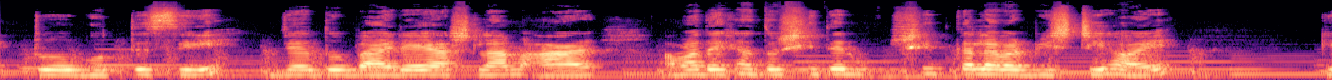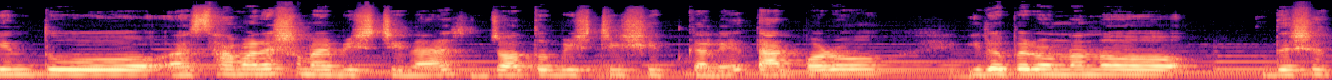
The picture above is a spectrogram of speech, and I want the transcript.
একটু ঘুরতেছি, যেহেতু বাইরে আসলাম। আর আমাদের এখানে তো শীতের, শীতকালে আবার বৃষ্টি হয়। কিন্তু সামারের সময় বৃষ্টি না, যত বৃষ্টি শীতকালে। তারপরও ইউরোপের অন্যান্য দেশের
